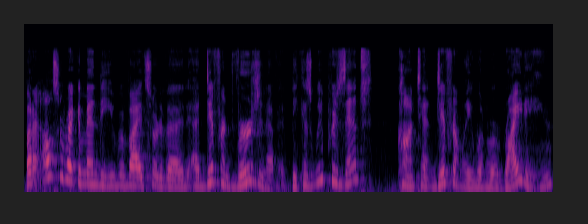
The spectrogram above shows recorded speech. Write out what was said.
but I also recommend that you provide sort of a, a different version of it because we present content differently when we're writing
